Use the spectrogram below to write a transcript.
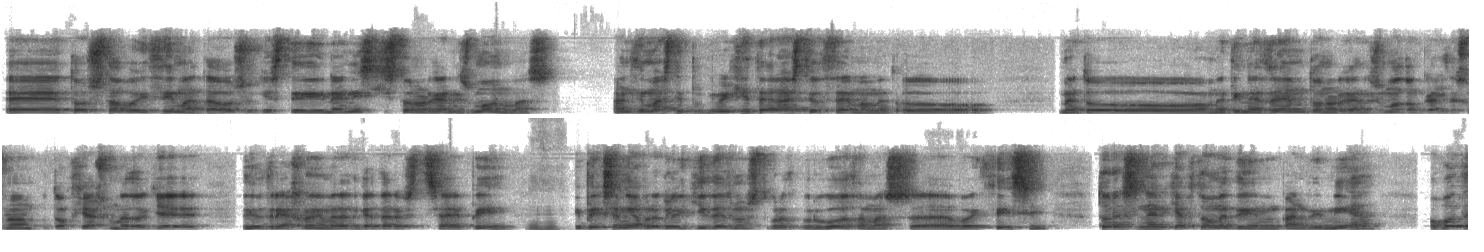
ε, τόσο στα βοηθήματα όσο και στην ενίσχυση των οργανισμών μας. Αν θυμάστε υπήρχε τεράστιο θέμα με, το, με, το, με την ΕΔΕΜ, τον οργανισμό των καλλιτεχνών που τον φτιάχνουμε εδώ και δύο-τρία χρόνια μετά την κατάρρευση της ΑΕΠ. mm Υπήρξε μια προεκλογική δέσμευση του Πρωθυπουργού θα μας ε, βοηθήσει. Τώρα συνέβη και αυτό με την πανδημία Οπότε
